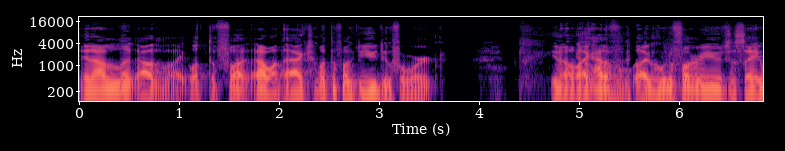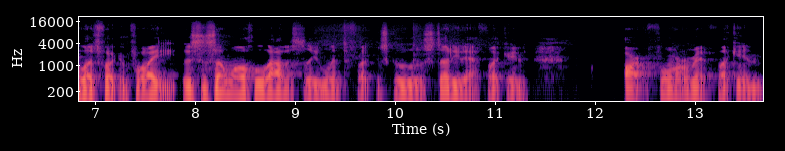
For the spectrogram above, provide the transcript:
and I look, I was like, "What the fuck?" I want the action. What the fuck do you do for work? You know, like how the like who the fuck are you to say what's fucking poor? Like, this is someone who obviously went to fucking school to study that fucking art form at fucking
